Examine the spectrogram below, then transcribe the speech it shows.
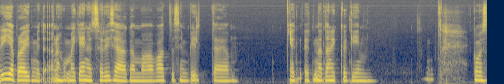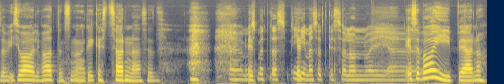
Riia Pride, mida noh, ma ei käinud seal ise, aga ma vaatasin pilte ja et, et nad on ikkagi, kui ma seda visuaali vaatan, siis nad on kõik hästi sarnased mis et- mõttes, inimesed, kes seal on või äh, ja see vibe ja noh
